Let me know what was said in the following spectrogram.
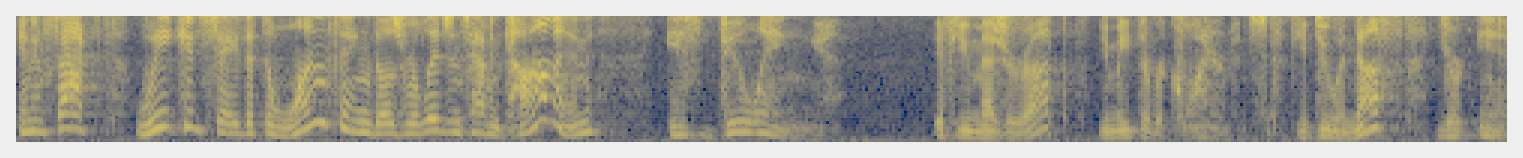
And in fact, we could say that the one thing those religions have in common is doing. If you measure up, you meet the requirements. If you do enough, you're in.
